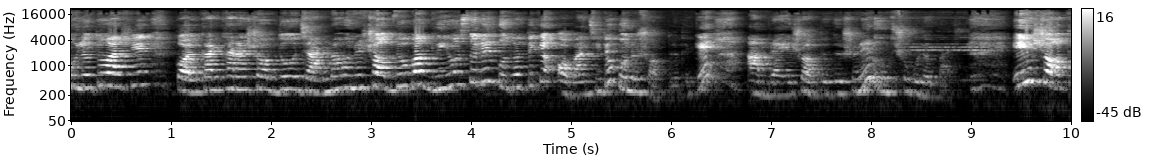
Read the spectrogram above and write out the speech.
মূলত আসে কলকারখানার শব্দ, যানবাহনের শব্দ বা গৃহস্থলীর কোথাও থেকে অবাঞ্ছিত কোনো শব্দ থেকে আমরা এই শব্দ দূষণের উৎসগুলো পাই। এই শব্দ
